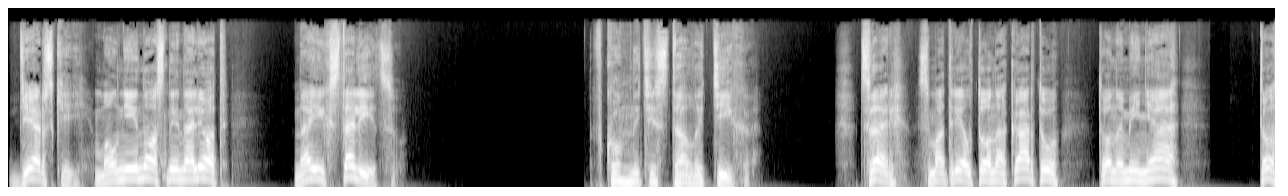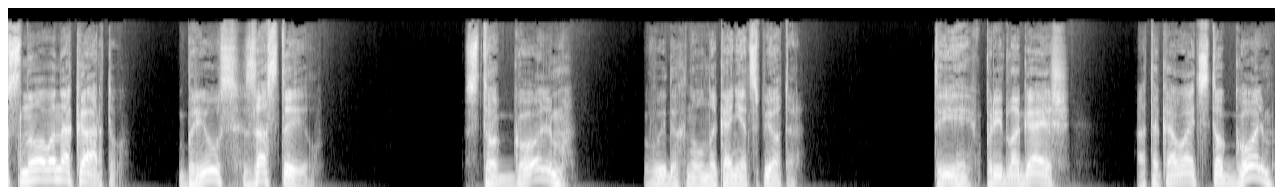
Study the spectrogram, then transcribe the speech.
Дерзкий, молниеносный налет на их столицу. В комнате стало тихо. Царь смотрел то на карту, то на меня, то снова на карту. Брюс застыл. «Стокгольм?» — выдохнул, наконец, Петр. «Ты предлагаешь атаковать Стокгольм?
